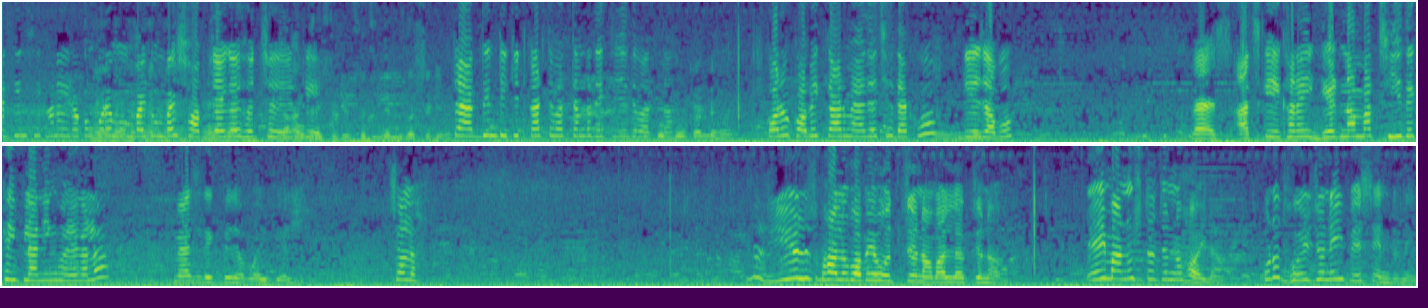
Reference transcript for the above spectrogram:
একদিন সেখানে এরকম করে মুম্বাই টুম্বাই সব জায়গায়। হচ্ছে তো একদিন টিকিট কাটতে পারতাম আমরা দেখতে যেতে পারতাম। করো কবে কার ম্যাচ আছে দেখো দিয়ে যাব। ব্যাস আজকে এখানে গেট নাম্বার থ্রি দেখেই প্ল্যানিং হয়ে গেল। ম্যাচ দেখতে যাব আইপিএল। চলো। রিলস ভালোভাবে হচ্ছে না ভালো লাগছে না। এই মানুষটার জন্য হয় না। কোনো ধৈর্য নেই পেশেন্ট নেই।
